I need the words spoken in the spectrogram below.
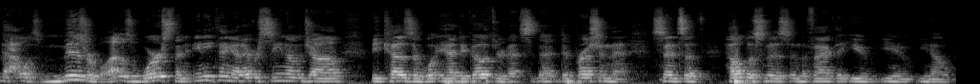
that was miserable. That was worse than anything I'd ever seen on the job because of what you had to go through. That that depression, that sense of helplessness, and the fact that you you you know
